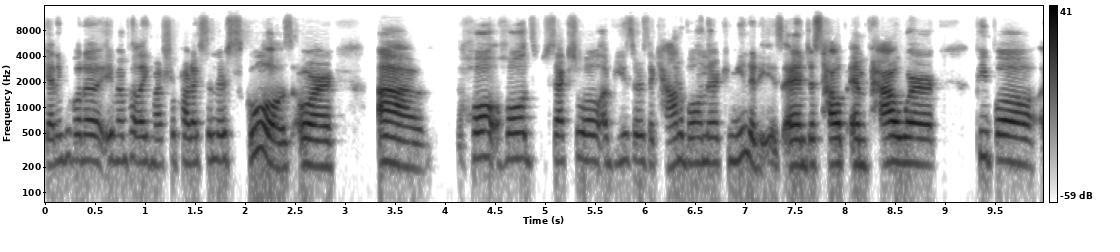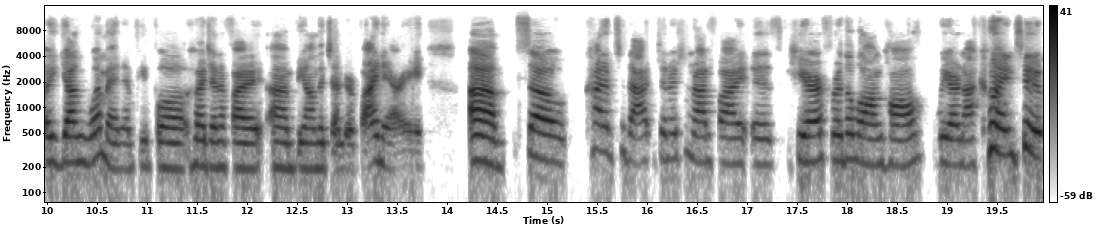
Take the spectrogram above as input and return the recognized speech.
getting people to even put like menstrual products in their schools or um, hold, hold sexual abusers accountable in their communities and just help empower people, uh, young women and people who identify um, beyond the gender binary. Um, so kind of to that, Generation Ratify is here for the long haul. We are not going to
